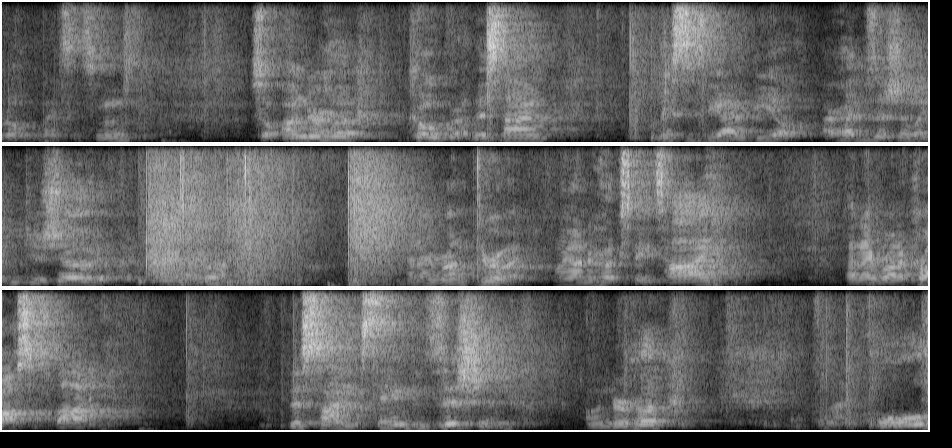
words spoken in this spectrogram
real nice and smooth. So underhook, Cobra. This time, this is the ideal. Our head position, like we just showed, and I run, and I run through it. My underhook stays high, and I run across his body. This time, the same position, underhook, and I hold,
